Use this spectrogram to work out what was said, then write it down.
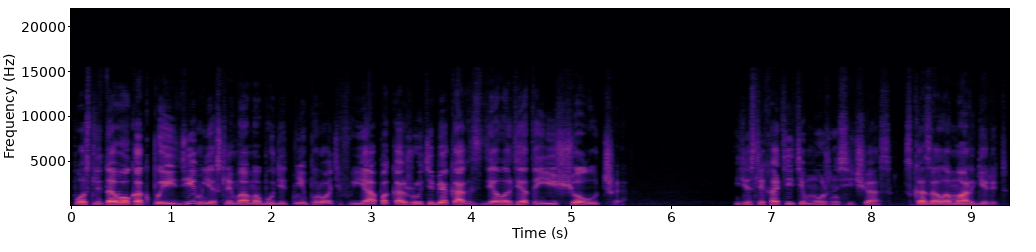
После того, как поедим, если мама будет не против, я покажу тебе, как сделать это еще лучше». «Если хотите, можно сейчас», — сказала Маргарет.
